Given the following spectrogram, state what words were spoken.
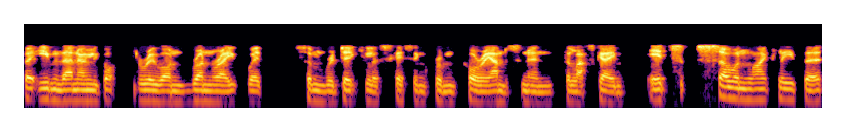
But even then, only got through on run rate with some ridiculous hitting from Corey Anderson in the last game. It's so unlikely that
